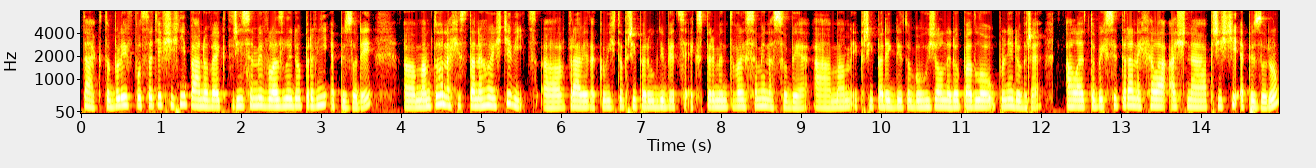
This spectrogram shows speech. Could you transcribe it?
Tak, to byli v podstatě všichni pánové, kteří se mi vlezli do první epizody. Uh, mám toho nachystaného ještě víc. Uh, právě takovýchto případů, kdy věci experimentovali sami na sobě a mám i případy, kdy to bohužel nedopadlo úplně dobře. Ale to bych si teda nechala až na příští epizodu.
